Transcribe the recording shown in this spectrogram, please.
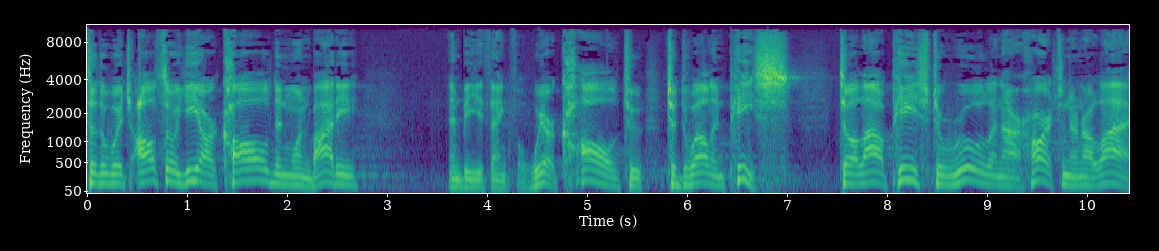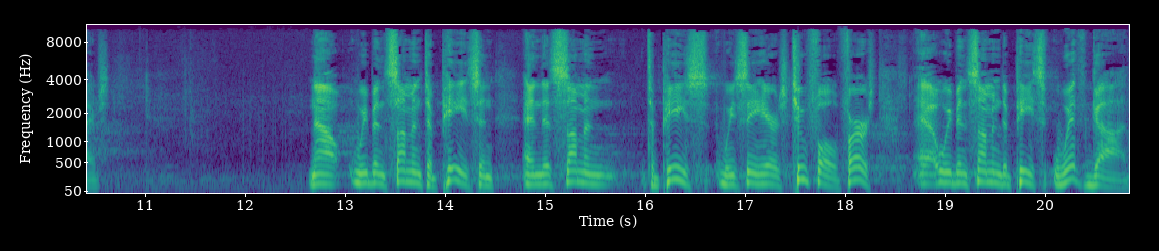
to the which also ye are called in one body, and be ye thankful. We are called to, to dwell in peace, to allow peace to rule in our hearts and in our lives. Now, we've been summoned to peace, and, and this summon to peace we see here is twofold. First, uh, we've been summoned to peace with God.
